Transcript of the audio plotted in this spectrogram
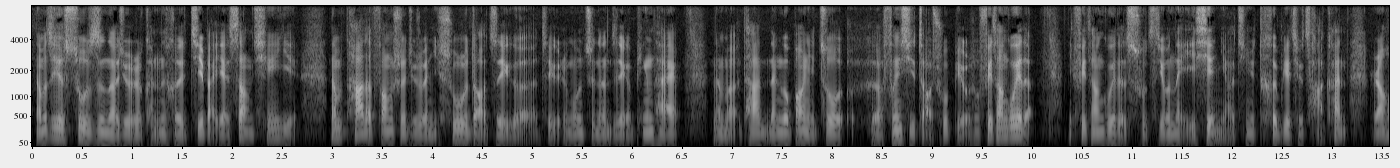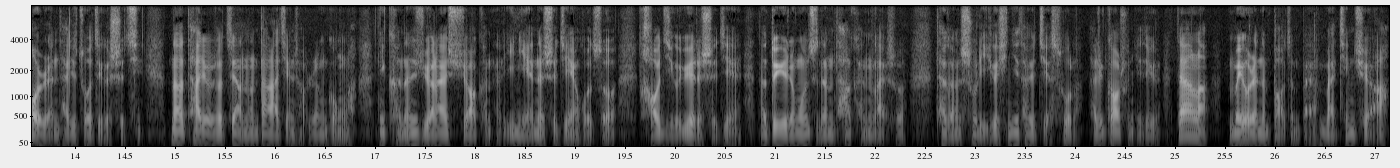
那么这些数字呢，就是可能会几百页、上千页。那么它的方式就是你输入到这个这个人工智能这个平台，那么它能够帮你做呃分析，找出比如说非常规的，你非常规的数字有哪一些，你要进去特别去查看，然后人才去做这个事情。那它就是说这样能大大减少人工了。你可能原来需要可能一年的时间，或者说好几个月的时间，那对对于人工智能它可能来说，它可能梳理一个星期它就结束了，它就。告诉你这个，当然了，没有人能保证百分百精确啊。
